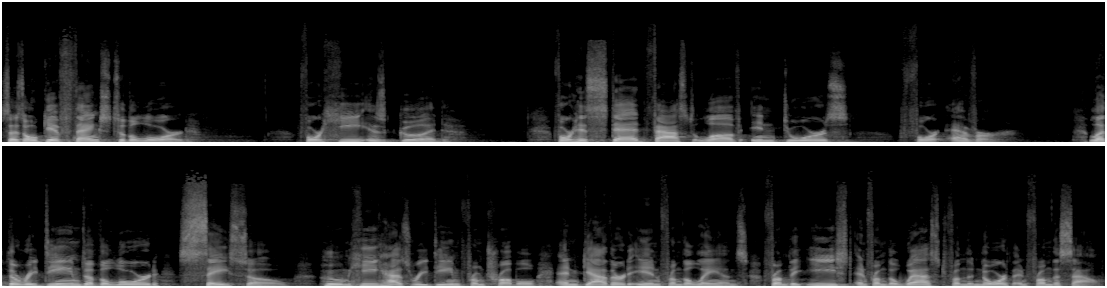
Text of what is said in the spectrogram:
says, Oh, give thanks to the Lord, for he is good, for his steadfast love endures forever. Let the redeemed of the Lord say so whom he has redeemed from trouble and gathered in from the lands, from the east and from the west, from the north and from the south.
